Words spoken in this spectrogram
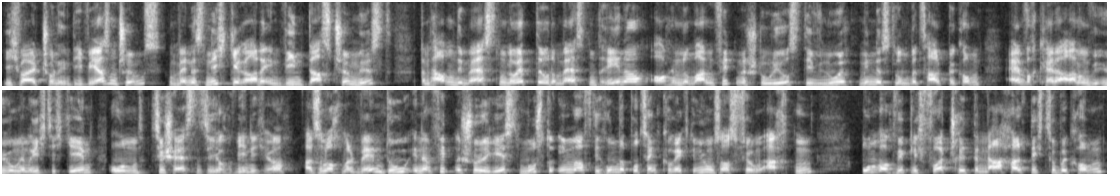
ich war jetzt schon in diversen Gyms und wenn es nicht gerade in Wien das Gym ist, dann haben die meisten Leute oder meisten Trainer, auch in normalen Fitnessstudios, die nur Mindestlohn bezahlt bekommen, einfach keine Ahnung, wie Übungen richtig gehen und sie scheißen sich auch wenig. Ja? Also nochmal, wenn du in ein Fitnessstudio gehst, musst du immer auf die 100% korrekte Übungsausführung achten um auch wirklich Fortschritte nachhaltig zu bekommen,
